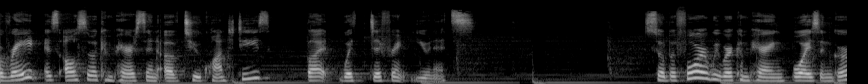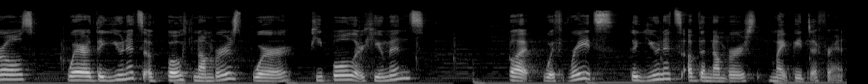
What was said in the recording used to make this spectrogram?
A rate is also a comparison of two quantities, but with different units. So before we were comparing boys and girls, where the units of both numbers were people or humans, but with rates, the units of the numbers might be different.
